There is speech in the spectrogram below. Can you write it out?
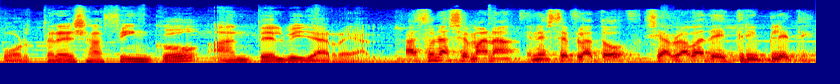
por 3 a 5 ante el Villarreal. Hace una semana en este plató se hablaba de triplete.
